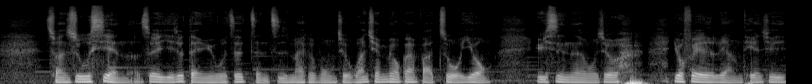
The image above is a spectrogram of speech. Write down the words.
传输线了，所以也就等于我这整支麦克风就完全没有办法作用。于是呢，我就 又费了两天去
